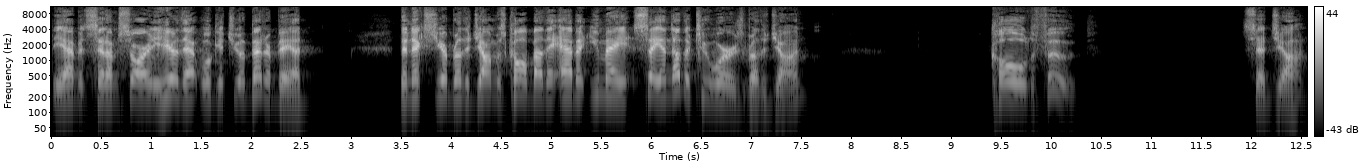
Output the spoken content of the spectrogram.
The abbot said, I'm sorry to hear that. We'll get you a better bed. The next year, Brother John was called by the abbot. You may say another two words, Brother John. Cold food, said John.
